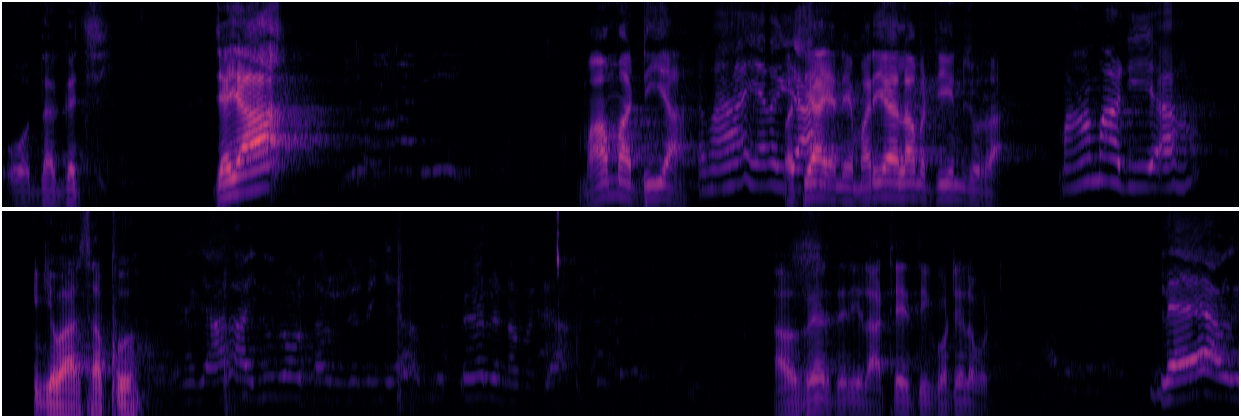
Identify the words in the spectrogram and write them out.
ஓ தங்கச்சி. ஜெயா! மாமா டீயா? பத்தியா என்னை மரியாதை இல்லாம டீன்னு சொல்றா. மாமாடியா இங்க வா சப்பு. அவ பேர் தெரியல அட்டையை தூக்கி கொட்டையில போட்டு. இல்லை அவங்க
